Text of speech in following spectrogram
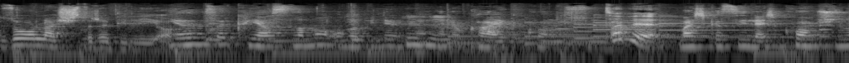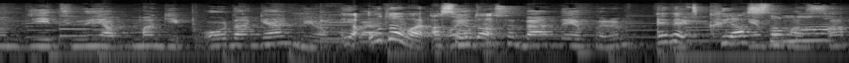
zorlaştırabiliyor. Ya da mesela kıyaslama olabilir mi? Hani o kaygı konusunda. Tabii. Başkasıyla işte komşunun diyetini yapma gibi oradan gelmiyor mu? Ya o bence? da var. Aslında o o da- ben de yaparım. Evet kıyaslama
